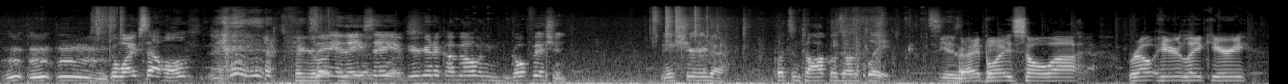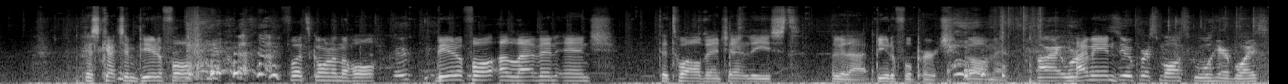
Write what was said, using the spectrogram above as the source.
Mm-mm-mm. The wife's at home. Finger say they say boys. if you're gonna come out and go fishing, make sure to put some tacos on a plate. See, All right, boys. So uh, we're out here, Lake Erie, just catching beautiful. Foot's going in the hole. Beautiful 11 inch to 12 inch at least. Look at that, beautiful perch. Oh man. All right, we're I mean- super small school here, boys.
